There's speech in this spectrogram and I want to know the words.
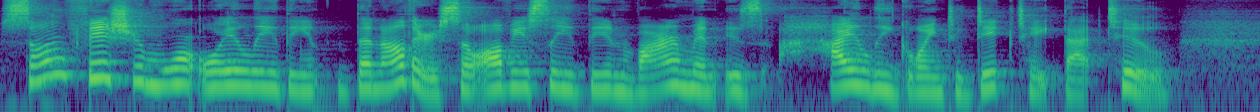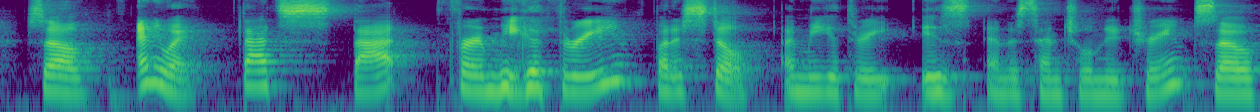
some fish are more oily than, than others. So obviously, the environment is highly going to dictate that too. So, anyway, that's that for omega 3, but it's still, omega 3 is an essential nutrient. So,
